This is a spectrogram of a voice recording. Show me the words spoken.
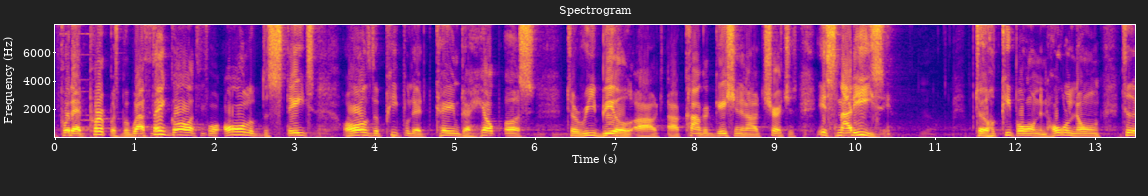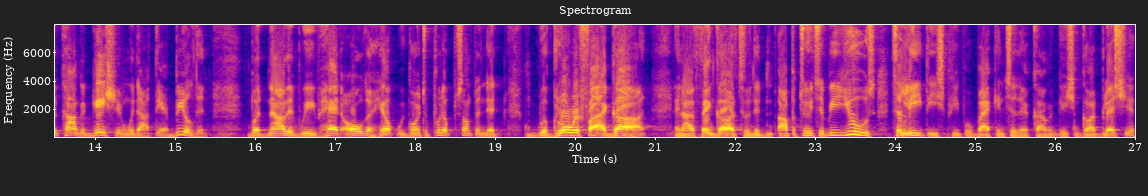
for that purpose. But I thank God for all of the states, all of the people that came to help us to rebuild our, our congregation and our churches. It's not easy to keep on and holding on to the congregation without their building. But now that we've had all the help, we're going to put up something that will glorify God. And I thank God for the opportunity to be used to lead these people back into their congregation. God bless you.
